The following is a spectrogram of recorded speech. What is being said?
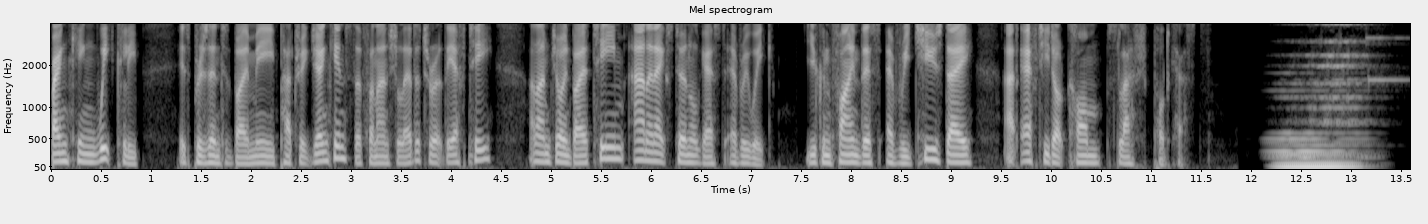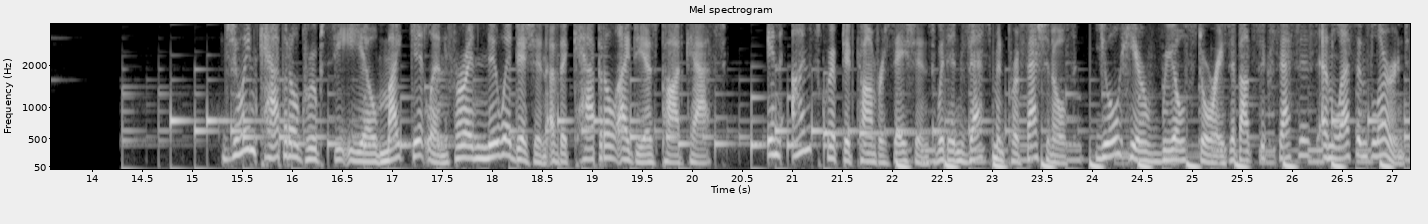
Banking Weekly. It's presented by me, Patrick Jenkins, the financial editor at the FT, and I'm joined by a team and an external guest every week. You can find this every Tuesday at ft.com slash podcasts. Join Capital Group CEO Mike Gitlin for a new edition of the Capital Ideas Podcast. In unscripted conversations with investment professionals, you'll hear real stories about successes and lessons learned,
